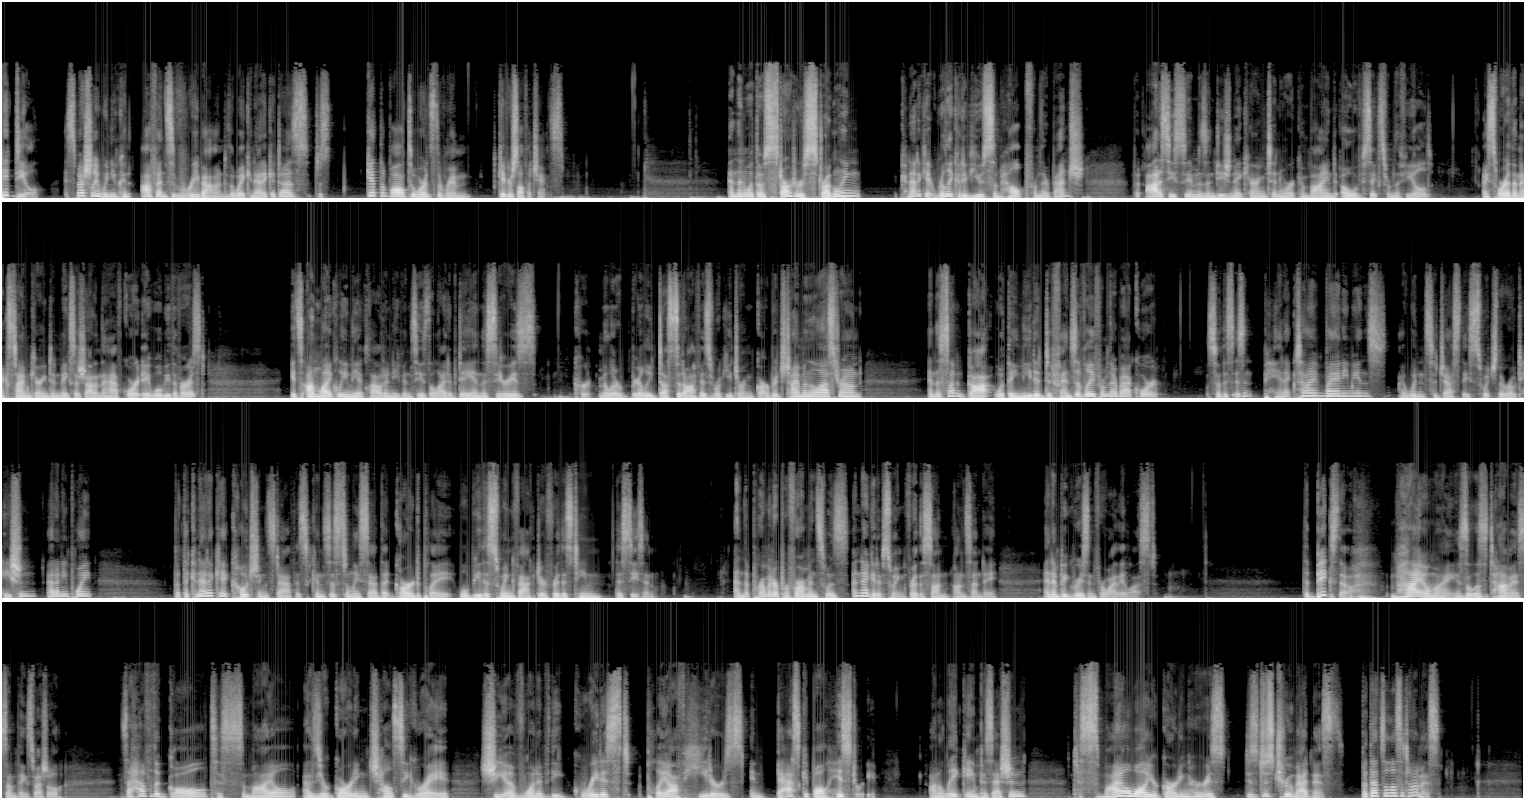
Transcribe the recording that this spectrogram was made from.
big deal, especially when you can offensive rebound the way Connecticut does. Just get the ball towards the rim, give yourself a chance. And then with those starters struggling, Connecticut really could have used some help from their bench. But Odyssey Sims and DiJonai Carrington were a combined 0 of 6 from the field. I swear the next time Carrington makes a shot in the half court, it will be the first. It's unlikely Nia Clouden even sees the light of day in this series. Curt Miller barely dusted off his rookie during garbage time in the last round. And the Sun got what they needed defensively from their backcourt, so this isn't panic time by any means. I wouldn't suggest they switch the rotation at any point. But the Connecticut coaching staff has consistently said that guard play will be the swing factor for this team this season. And the perimeter performance was a negative swing for the Sun on Sunday, and a big reason for why they lost. The bigs, though, my oh my, is Alyssa Thomas something special. To have the gall to smile as you're guarding Chelsea Gray she of one of the greatest playoff heaters in basketball history on a late game possession to smile while you're guarding her is is just true madness. But that's Alyssa Thomas.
